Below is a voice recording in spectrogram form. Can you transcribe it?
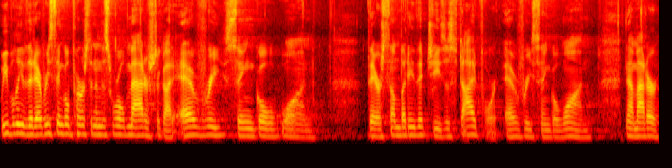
We believe that every single person in this world matters to God, every single one. They are somebody that Jesus died for, every single one. No matter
